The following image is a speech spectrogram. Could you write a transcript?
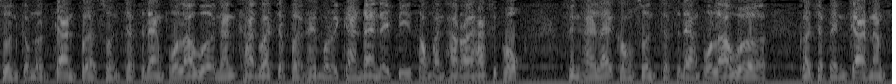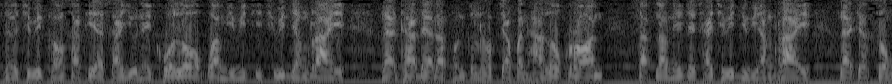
ส่วนกำหนดการเปิดส่วนจัดแสดงโพลาร์เวิร์นั้นคาดว่าจะเปิดให้บริการได้ในปี 2556 ซึ่งไฮไลท์ของส่วนจัดแสดงโพลาร์เวิร์ก็จะเป็นการนำเสนอชีวิตของสัตว์ที่อาศัยอยู่ในขั้วโลกว่ามีวิถีชีวิตอย่างไร และถ้าได้รับผลกระทบจากปัญหาโลกร้อน สัตว์เหล่านี้จะใช้ชีวิตอยู่อย่างไร และจะส่ง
